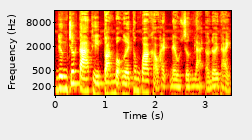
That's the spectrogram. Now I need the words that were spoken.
Nhưng trước ta thì toàn bộ người thông qua khảo hạch đều dừng lại ở nơi này.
